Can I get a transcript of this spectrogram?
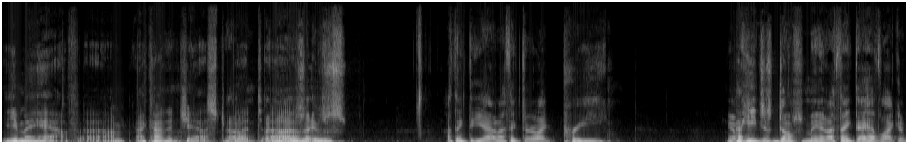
You may have. Uh, I'm, I kind of jest, No, but, but no, it was. um, It was. I think that yeah, and I think they're like pre. You know, he just dumps them in. I think they have like a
